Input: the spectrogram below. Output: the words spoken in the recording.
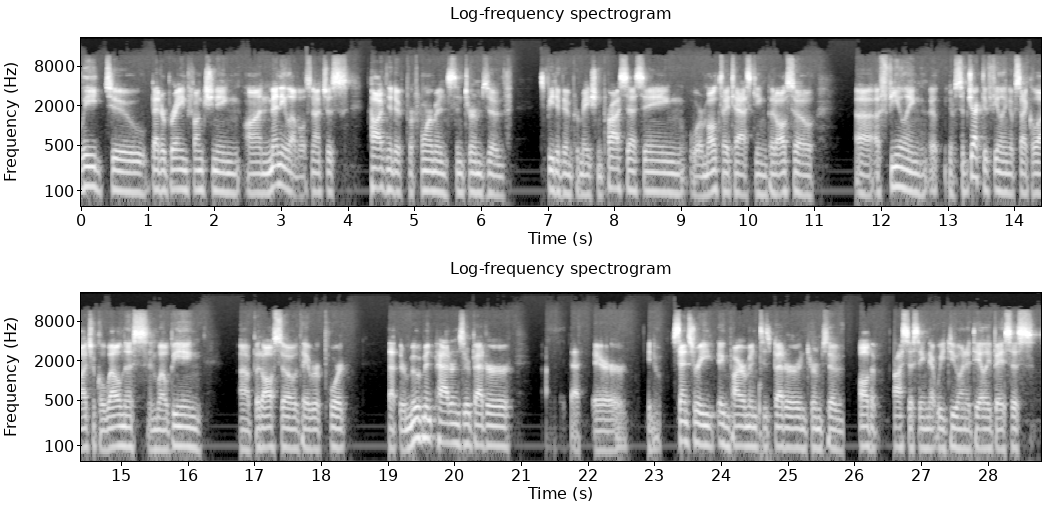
lead to better brain functioning on many levels, not just cognitive performance in terms of speed of information processing or multitasking, but also uh, a feeling, a, you know, subjective feeling of psychological wellness and well-being. Uh, but also, they report that their movement patterns are better, uh, that their you know sensory environment is better in terms of all the processing that we do on a daily basis,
